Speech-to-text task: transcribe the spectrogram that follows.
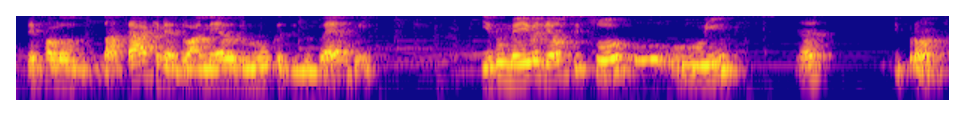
você falou do ataque, né? Do Amela, do Lucas e do Bergwijn. E no meio ali é o Sissoko, o Inks, né? E pronto.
